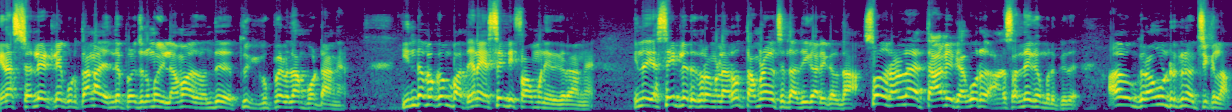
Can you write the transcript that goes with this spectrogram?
ஏன்னா ஸ்டெர்லைட்லேயே கொடுத்தாங்க அது எந்த பிரச்சனமும் இல்லாமல் அது வந்து தூக்கி குப்பையில் தான் போட்டாங்க. இந்த பக்கம் பார்த்தீங்கன்னா எஸ்ஐடி ஃபார்ம் பண்ணியிருக்கிறாங்க. இந்த எஸ்ஐட்டில் இருக்கிறவங்க எல்லாரும் தமிழக சேர்ந்த அதிகாரிகள் தான். ஸோ அதனால தேவைக்காக ஒரு சந்தேகம் இருக்குது. அது கிரவுண்ட் இருக்குன்னு வச்சுக்கலாம்.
